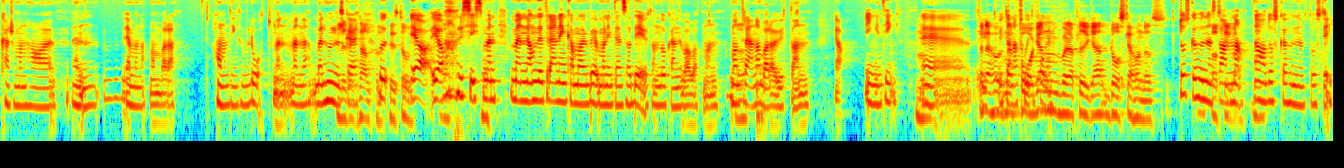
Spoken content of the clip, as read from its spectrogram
kanske man har en... Jag menar att man bara har någonting som låt. Men, men, men hunden En ska... liten knallpulspistol. Ja, ja precis. Men, men om det är träning kan man, behöver man inte ens ha det. Utan då kan det vara att man, man Ja. tränar bara utan... Ja, ingenting. Eh, Mm. För när, ut- utan när att fågeln börjar flyga, då ska hunden... Då ska hunden stanna. Mm. Ja, då ska hunden stå still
